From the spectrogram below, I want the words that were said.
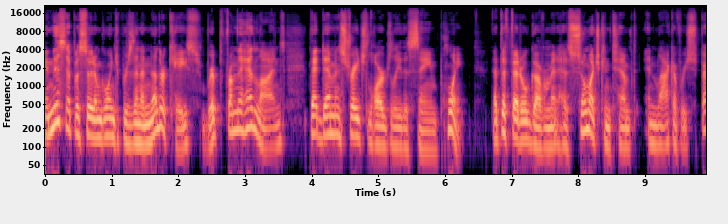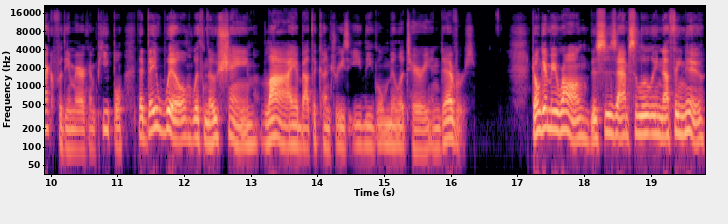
In this episode, I'm going to present another case, ripped from the headlines, that demonstrates largely the same point that the federal government has so much contempt and lack of respect for the American people that they will, with no shame, lie about the country's illegal military endeavors. Don't get me wrong, this is absolutely nothing new.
